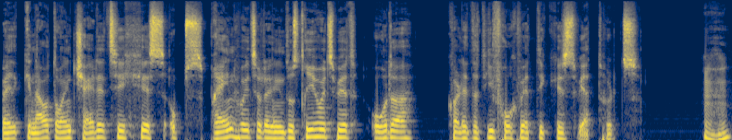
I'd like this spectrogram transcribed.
weil genau da entscheidet sich es, ob es Brennholz oder Industrieholz wird oder qualitativ hochwertiges Wertholz. Mhm.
